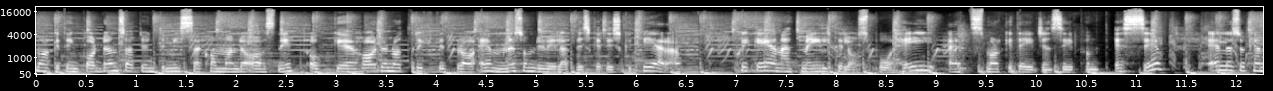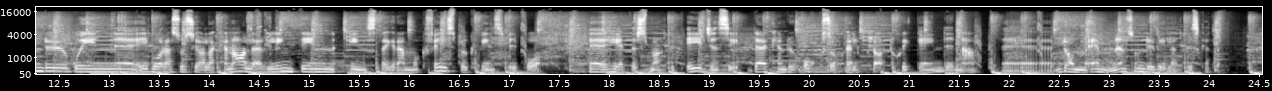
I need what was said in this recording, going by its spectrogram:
Marketingpodden så att du inte missar kommande avsnitt. Och eh, har du något riktigt bra ämne som du vill att vi ska diskutera Skicka gärna ett mejl till oss på hej eller så kan du gå in eh, i våra sociala kanaler. LinkedIn, Instagram och Facebook finns vi på. heter Smarket Agency. Där kan du också självklart skicka in dina, de ämnen som du vill att vi ska ta upp.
